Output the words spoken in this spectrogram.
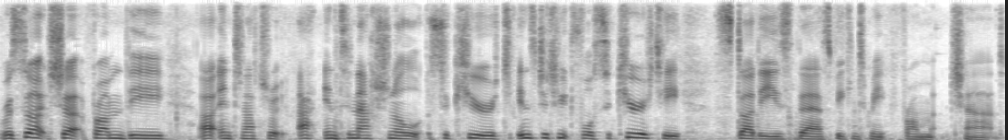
researcher from the uh, International, uh, International Security Institute for Security Studies there, speaking to me from Chad.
